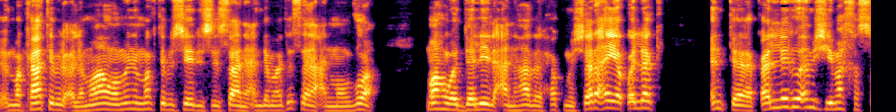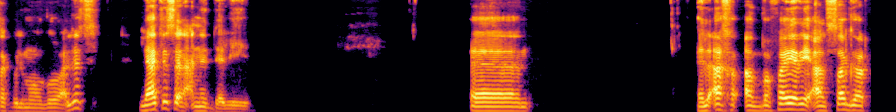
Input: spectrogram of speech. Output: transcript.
مكاتب العلماء ومن مكتب السيد السيستاني. عندما تسأل عن موضوع ما هو الدليل عن هذا الحكم الشرعي يقول لك أنت قلد وامشي ما خصك بالموضوع. لا تسأل عن الدليل. آه الأخ الظفيري الصقر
